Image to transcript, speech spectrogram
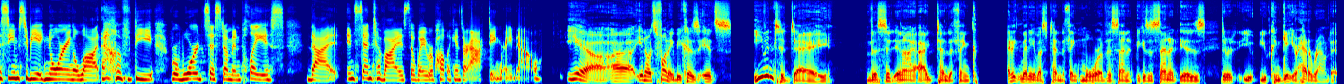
seems to be ignoring a lot of the reward system in place that incentivize the way Republicans are acting right now. Yeah, uh, you know, it's funny because it's even today, the city, and I, I tend to think I think many of us tend to think more of the Senate because the Senate is there. You you can get your head around it.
